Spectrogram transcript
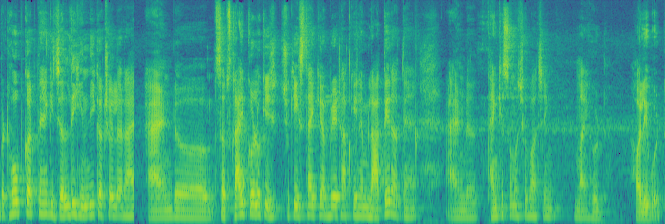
बट होप करते हैं कि जल्दी हिंदी का ट्रेलर आए। एंड सब्सक्राइब कर लो कि चूँकि इस टाइप के अपडेट आपके लिए हम लाते रहते हैं। And thank you so much for watching my hood Hollywood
